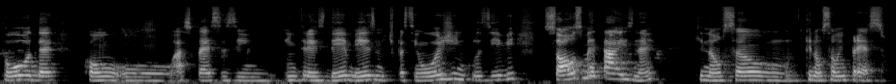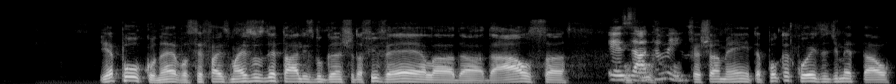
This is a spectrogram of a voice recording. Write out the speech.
toda com o, as peças em, em 3D mesmo, tipo assim, hoje inclusive só os metais, né, que não são que não são impressos. E é pouco, né? Você faz mais os detalhes do gancho da fivela, da, da alça. Exatamente. O, o fechamento, é pouca coisa de metal.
